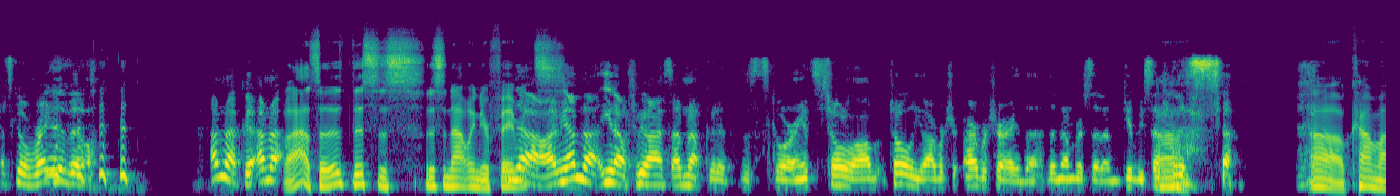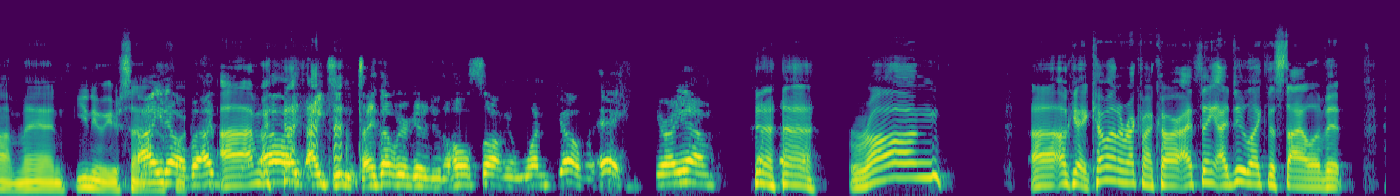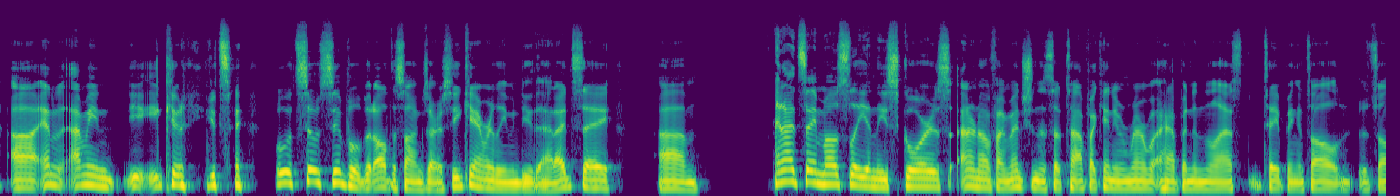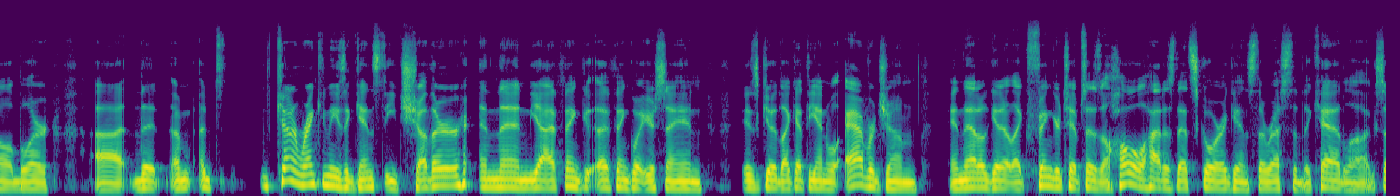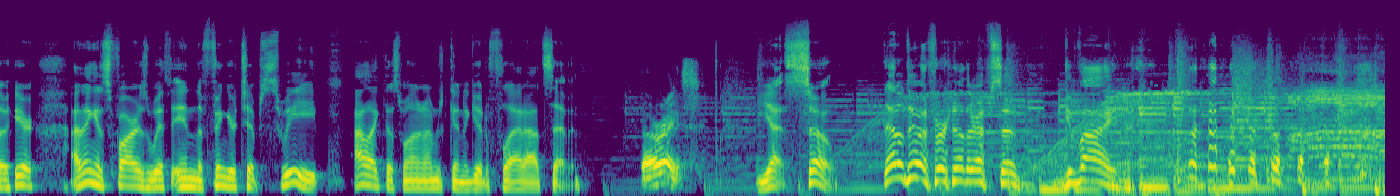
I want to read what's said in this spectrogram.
Let's go right in the middle. I'm not good. I'm not. wow, so this, this is this is not one of your favorites. No, I mean I'm not. You know, to be honest, I'm not good at the scoring. It's total, totally arbitra- arbitrary. The the numbers that I'm giving some Ah. of this stuff. oh come on, man, you knew what you're saying. I know, but I, Uh, oh, I, I didn't. I thought we were going to do the whole song in one go. But hey, here I am. Wrong. Uh, okay, come on and wreck my car. I think I do like the style of it. Uh, and I mean, you, you could you could say, well, it's so simple, but all the songs are, so you can't really even do that. I'd say, um, and I'd say mostly in these scores. I don't know if I mentioned this up top. I can't even remember what happened in the last taping. It's all it's all a blur. Uh, that it's kind of ranking these against each other, and then yeah, I think I think what you're saying is good. Like at the end, we'll average them, and that'll get it like fingertips as a whole. How does that score against the rest of the catalog? So here, I think as far as within the fingertips suite, I like this one, and I'm just gonna give it a flat out seven. All right. Yes. So that'll do it for another episode. Goodbye.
